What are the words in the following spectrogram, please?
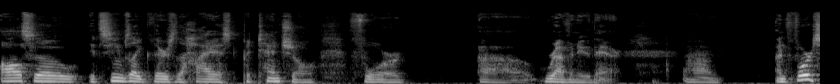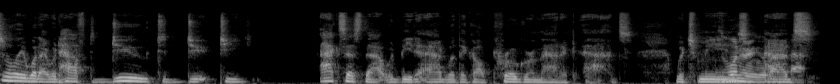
also. It seems like there's the highest potential for uh, revenue there. Um, unfortunately, what I would have to do to do to access that would be to add what they call programmatic ads, which means ads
